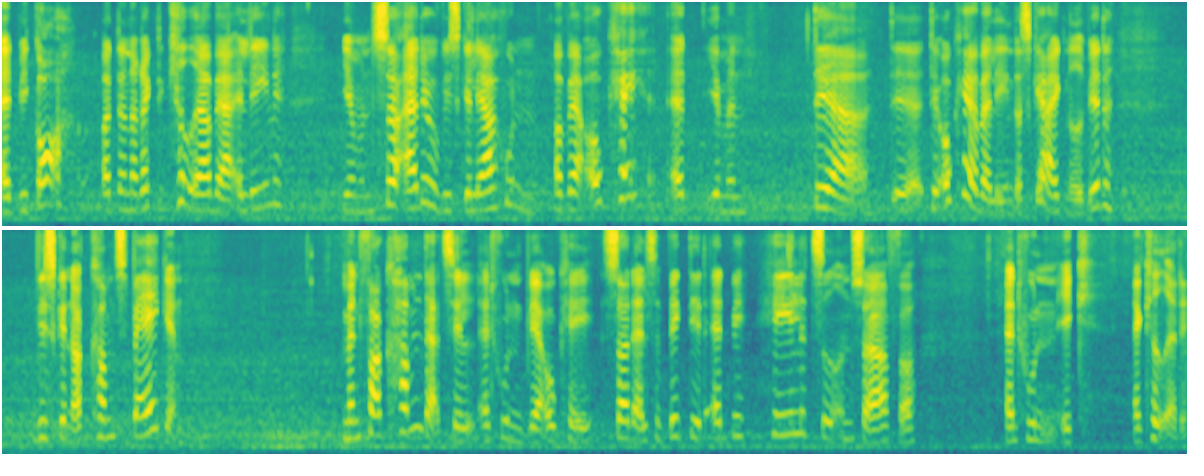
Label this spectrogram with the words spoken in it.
at vi går, og den er rigtig ked af at være alene, jamen så er det jo, at vi skal lære hunden at være okay, at jamen, det er, det, er, det er okay at være alene, der sker ikke noget ved det. Vi skal nok komme tilbage igen. Men for at komme dertil, at hunden bliver okay, så er det altså vigtigt, at vi hele tiden sørger for, at hunden ikke er ked af det.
